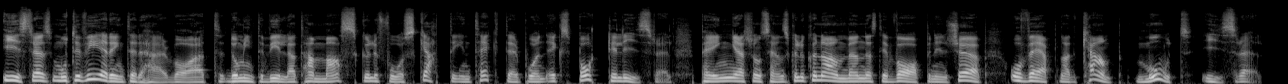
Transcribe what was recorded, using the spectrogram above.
Israels motivering till det här var att de inte ville att Hamas skulle få skatteintäkter på en export till Israel. Pengar som sen skulle kunna användas till vapeninköp och väpnad kamp mot Israel.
